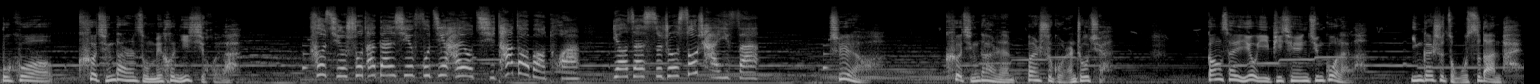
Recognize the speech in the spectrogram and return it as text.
不过克勤大人怎么没和你一起回来？克勤说他担心附近还有其他盗宝团，要在四周搜查一番。这样啊，克勤大人办事果然周全。刚才也有一批千元军过来了，应该是总务司的安排。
